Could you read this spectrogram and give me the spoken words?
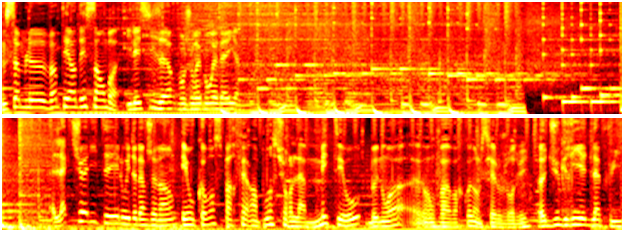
Nous sommes le 21 décembre, il est 6h, bonjour et bon réveil. L'actualité, Louis de Bergevin. Et on commence par faire un point sur la météo. Benoît, euh, on va avoir quoi dans le ciel aujourd'hui? Euh, Du gris et de la pluie.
